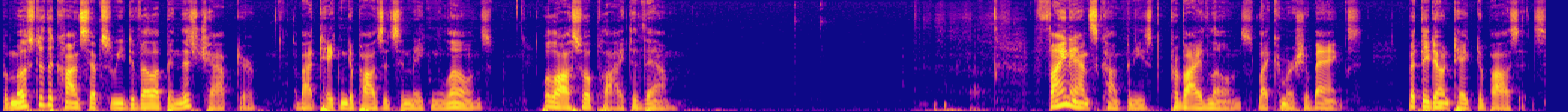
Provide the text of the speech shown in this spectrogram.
but most of the concepts we develop in this chapter about taking deposits and making loans will also apply to them. Finance companies provide loans like commercial banks, but they don't take deposits.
